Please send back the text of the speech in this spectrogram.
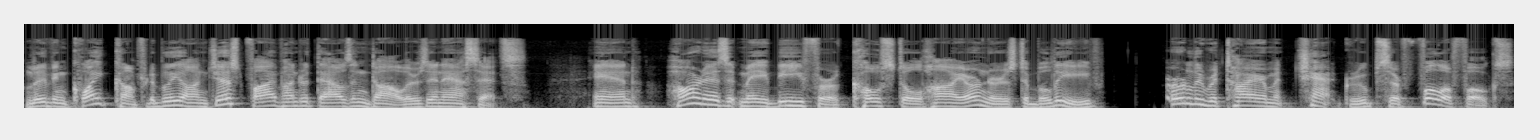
living quite comfortably on just $500,000 in assets. And, hard as it may be for coastal high earners to believe, early retirement chat groups are full of folks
